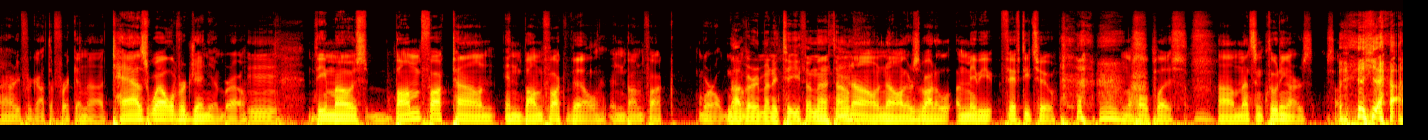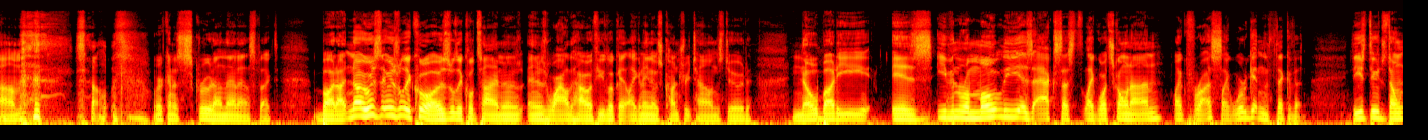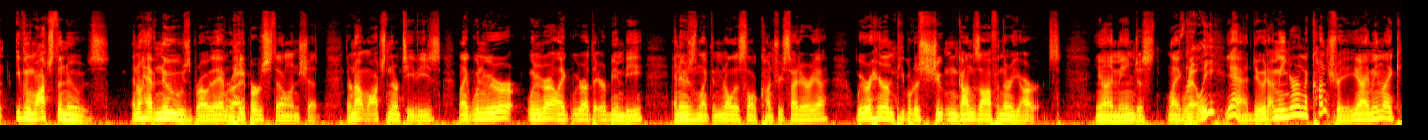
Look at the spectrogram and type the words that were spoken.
I already forgot the frickin' uh, Tazewell, Virginia, bro. Mm. The most bumfuck town in bumfuckville in bumfuck world. Not very many teeth in that town. No, no. There's about a, maybe 52 in the whole place. Um, that's including ours. So, yeah. um, so we're kind of screwed on that aspect. But uh, no, it was it was really cool. It was a really cool time, and it was, and it was wild how if you look at like any of those country towns, dude, nobody is even remotely as accessed like what's going on. Like for us, like we're getting the thick of it. These dudes don't even watch the news. They don't have news, bro. They have Right. papers still and shit. They're not watching their TVs. Like when we were when we were like we were at the Airbnb and it was in like the middle of this little countryside area. We were hearing people just shooting guns off in their yards. You know what I mean? Just like really? yeah, dude. I mean, you're in the country. You know what I mean? Like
